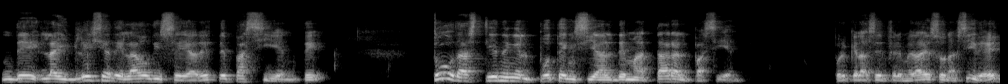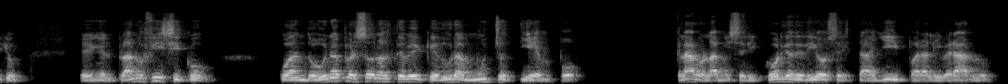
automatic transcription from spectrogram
de la iglesia de la Odisea, de este paciente, todas tienen el potencial de matar al paciente, porque las enfermedades son así. De hecho, en el plano físico, cuando una persona usted ve que dura mucho tiempo, claro, la misericordia de Dios está allí para liberarlo,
